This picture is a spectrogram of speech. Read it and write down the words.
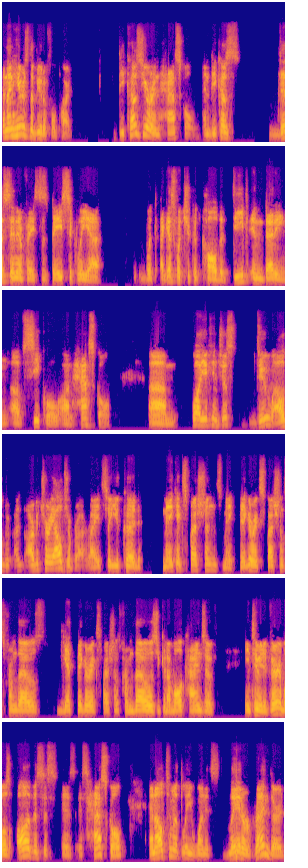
And then here's the beautiful part. Because you're in haskell and because this interface is basically a what i guess what you could call the deep embedding of sql on haskell um, well you can just do al- arbitrary algebra right? So you could make expressions make bigger expressions from those get bigger expressions from those. You can have all kinds of intermediate variables all of this is, is, is haskell and ultimately, when it's later rendered,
